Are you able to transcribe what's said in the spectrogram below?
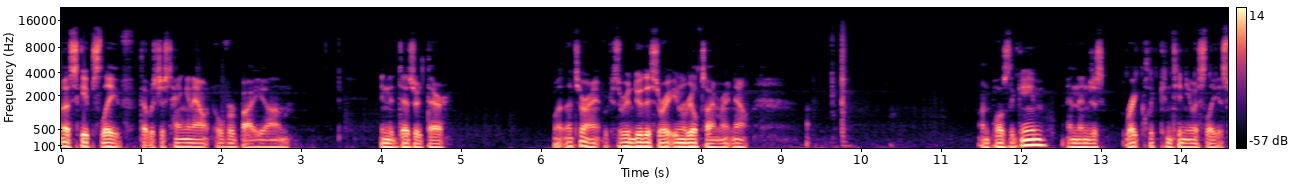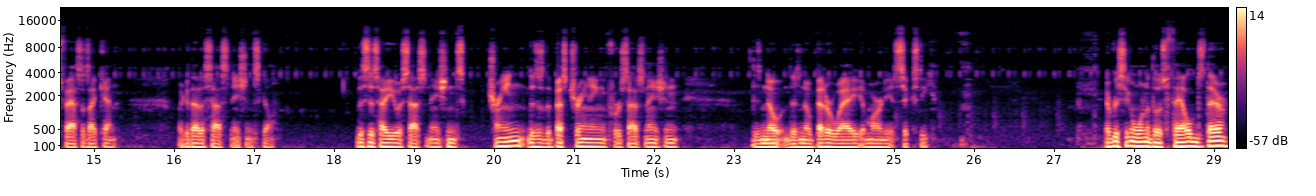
escaped slave that was just hanging out over by um, in the desert there. But that's alright, because we're going to do this right in real time right now. Unpause the game, and then just right-click continuously as fast as I can. Look at that assassination skill. This is how you assassinations train. This is the best training for assassination. There's no there's no better way. I'm already at 60. Every single one of those faileds there,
